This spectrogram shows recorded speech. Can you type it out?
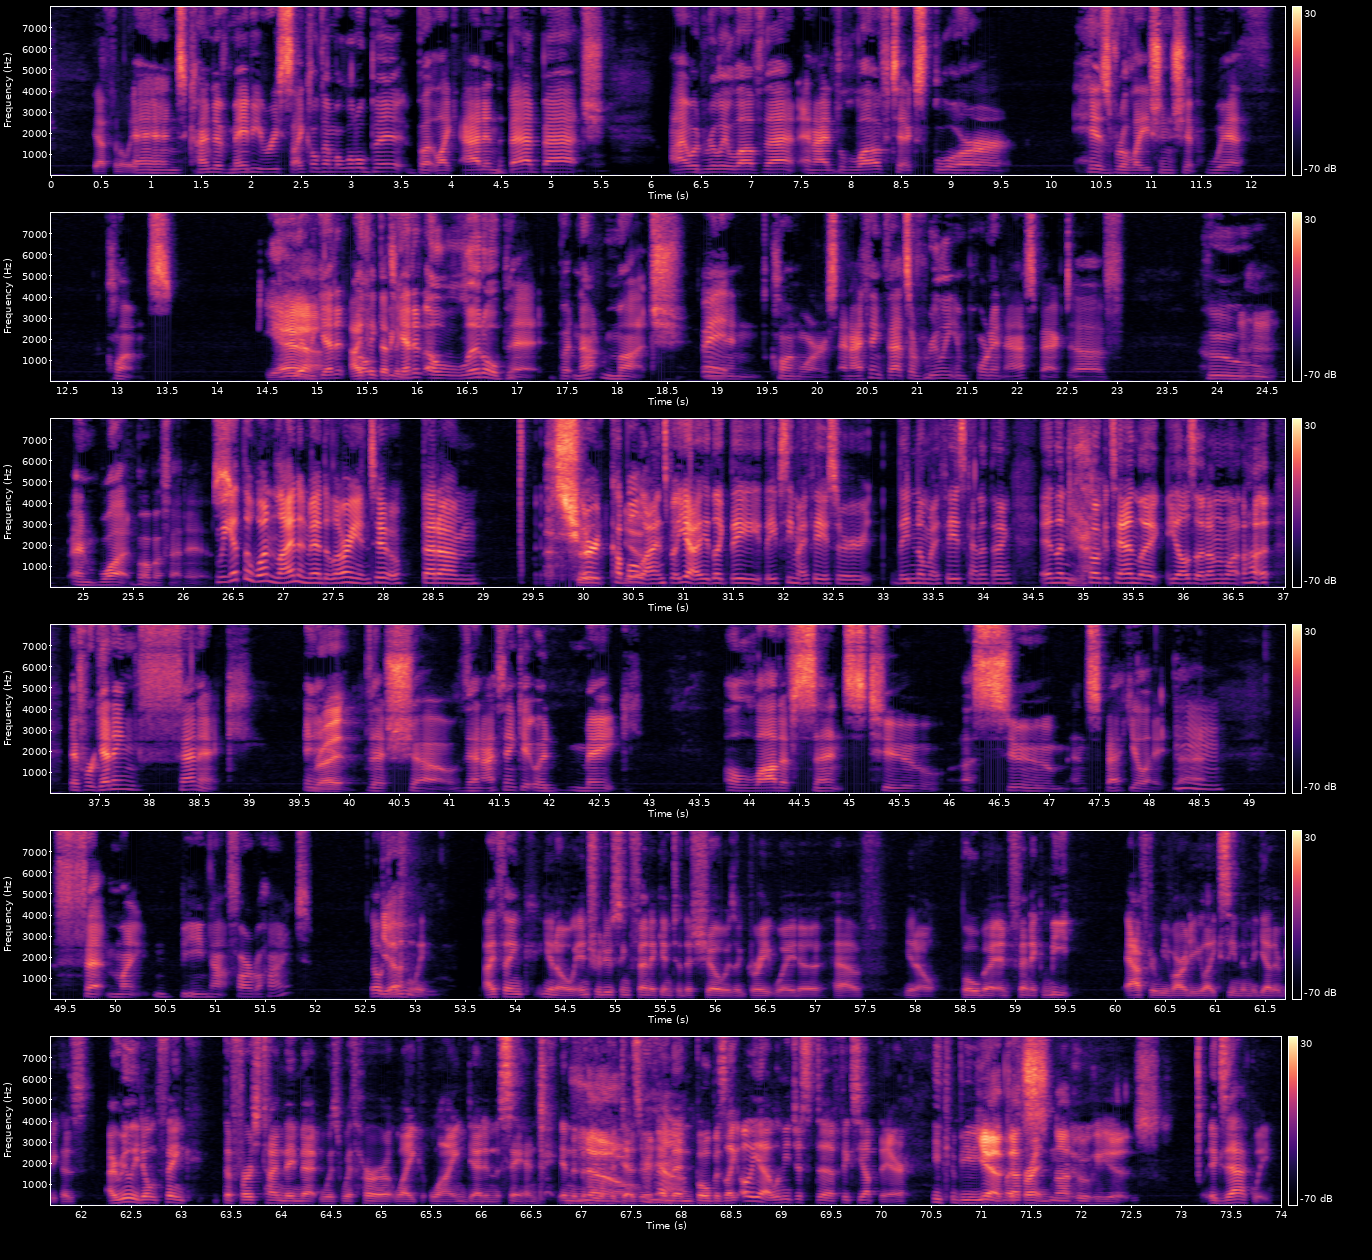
Definitely. and kind of maybe recycle them a little bit, but like add in the Bad Batch. I would really love that, and I'd love to explore his relationship with clones. Yeah. we get it. I a- think that's we a- get it a little bit, but not much Right. in Clone Wars, and I think that's a really important aspect of who Mhm. and what Boba Fett is. We get the one line in Mandalorian too. That um That's or true. a couple Yeah. lines, but yeah, like they they see my face or they know my face kind of thing. And then Yeah. Bo-Katan like yells at him and whatnot. if we're getting Fennec in Right. this show, then I think it would make a lot of sense to assume and speculate that Mm. Fett might be not far behind. No, Yeah. definitely. I think, you know, introducing Fennec into the show is a great way to have, you know, Boba and Fennec meet after we've already like seen them together because I really don't think the first time they met was with her like lying dead in the sand in the middle of the desert No. and then Boba's like, "Oh yeah, let me just uh, fix you up there. He could be yeah, my that's friend." not who he is. Exactly.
